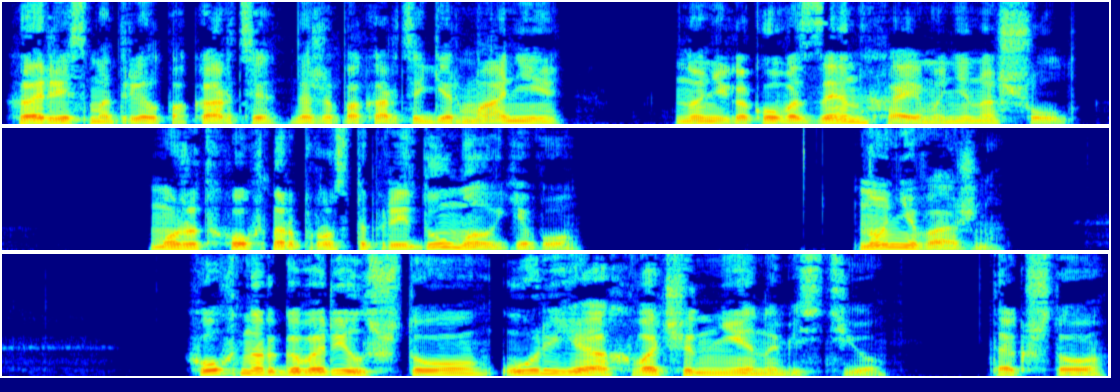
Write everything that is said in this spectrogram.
Харри смотрел по карте, даже по карте Германии, но никакого Зенхайма не нашел. Может, Хохнер просто придумал его? Но неважно. Хохнер говорил, что Урия охвачен ненавистью, так что,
